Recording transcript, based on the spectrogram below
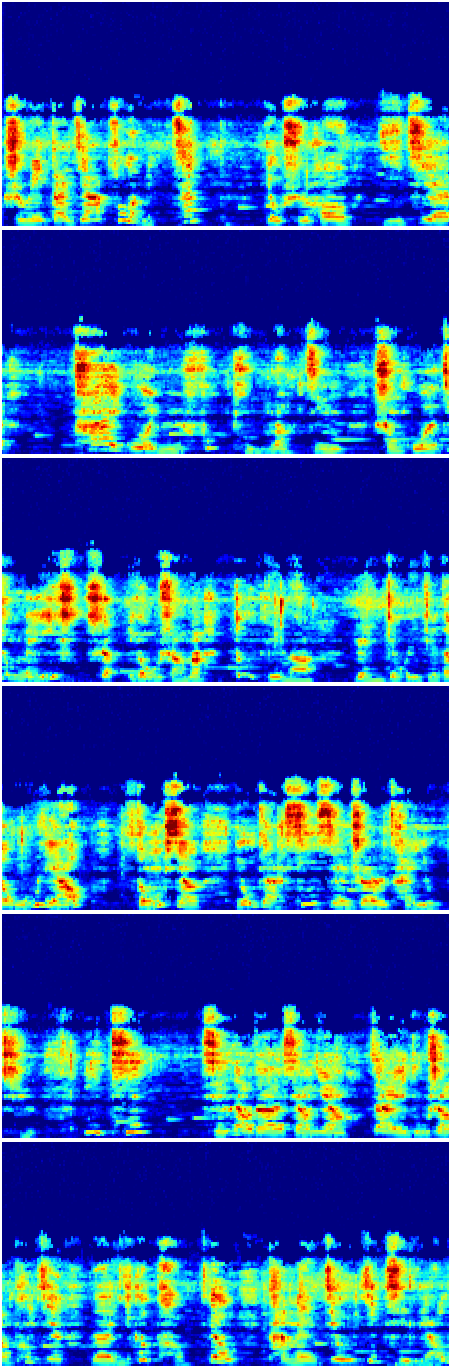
是为大家做美餐。有时候一切太过于风平浪静，生活就没什有什么动力了，人就会觉得无聊，总想有点新鲜事儿才有趣。一天。勤劳的小鸟在路上碰见了一个朋友，他们就一起聊了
